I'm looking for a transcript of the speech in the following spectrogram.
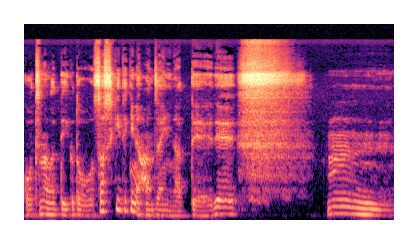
こうつながっていくと、組織的な犯罪になって、で、うん、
